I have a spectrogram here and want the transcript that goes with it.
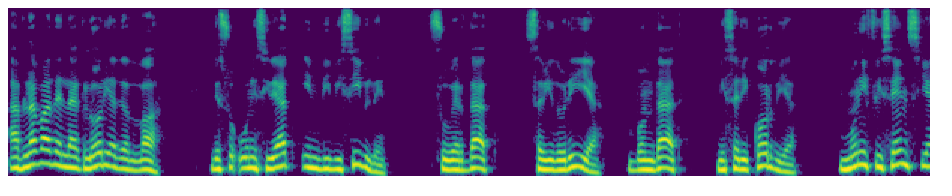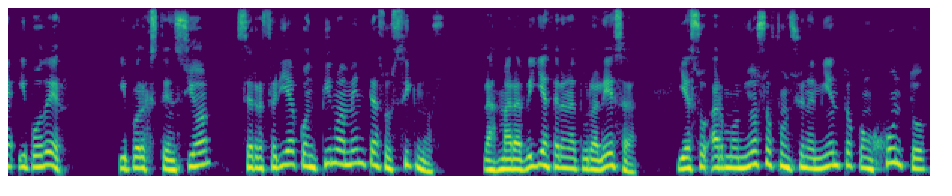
hablaba de la gloria de Allah, de su unicidad indivisible, su verdad, sabiduría, bondad, misericordia, munificencia y poder, y por extensión se refería continuamente a sus signos, las maravillas de la naturaleza y a su armonioso funcionamiento conjunto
